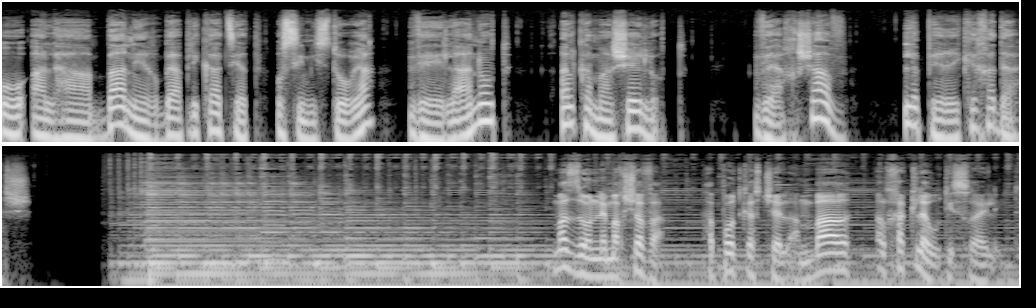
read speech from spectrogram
או על הבאנר באפליקציית עושים היסטוריה, ולענות על כמה שאלות. ועכשיו, לפרק החדש. מזון למחשבה, הפודקאסט של אמבר על חקלאות ישראלית.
